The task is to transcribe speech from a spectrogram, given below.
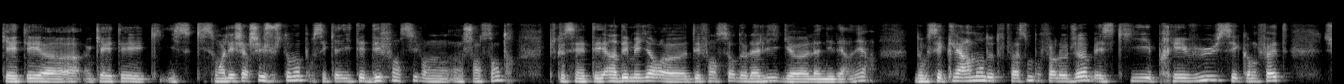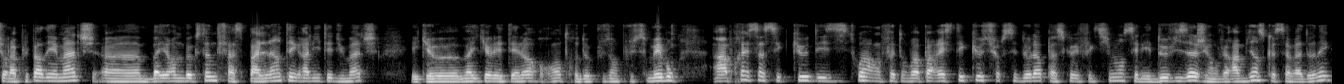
qui a été, euh, qui a été, qui, sont allés chercher justement pour ses qualités défensives en, en champ centre, puisque c'était un des meilleurs euh, défenseurs de la ligue euh, l'année dernière. Donc c'est clairement de toute façon pour faire le job. Et ce qui est prévu, c'est qu'en fait, sur la plupart des matchs, euh, Byron Buxton fasse pas l'intégralité du match et que Michael et Taylor rentrent de plus en plus. Mais bon, après ça c'est que des histoires. En fait, on va pas rester que sur ces deux-là parce qu'effectivement c'est les deux visages et on verra bien ce que ça va donner.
